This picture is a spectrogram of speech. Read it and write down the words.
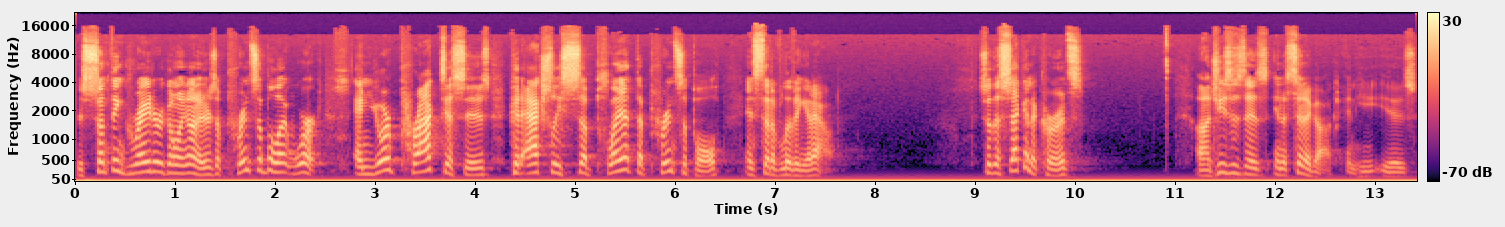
There's something greater going on. There's a principle at work. And your practices could actually supplant the principle instead of living it out. So the second occurrence, uh, Jesus is in a synagogue and he is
